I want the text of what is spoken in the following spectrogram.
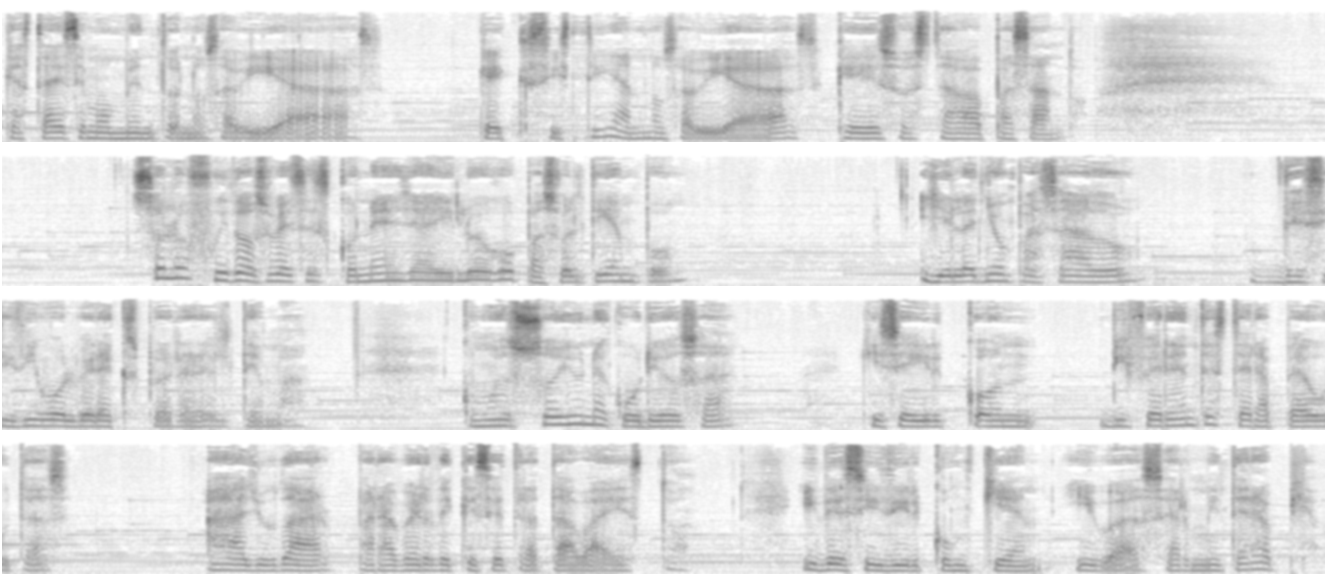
que hasta ese momento no sabías que existían, no sabías que eso estaba pasando. Solo fui dos veces con ella y luego pasó el tiempo y el año pasado decidí volver a explorar el tema. Como soy una curiosa, quise ir con diferentes terapeutas a ayudar para ver de qué se trataba esto y decidir con quién iba a hacer mi terapia.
